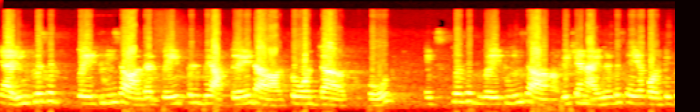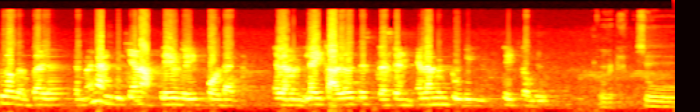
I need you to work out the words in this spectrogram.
Yeah, implicit wait means uh, that wait will be applied uh, toward the code. Explicit wait means uh, we can identify a particular web element and we can apply wait for that element, like alert is present, element to be clickable. Okay, so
